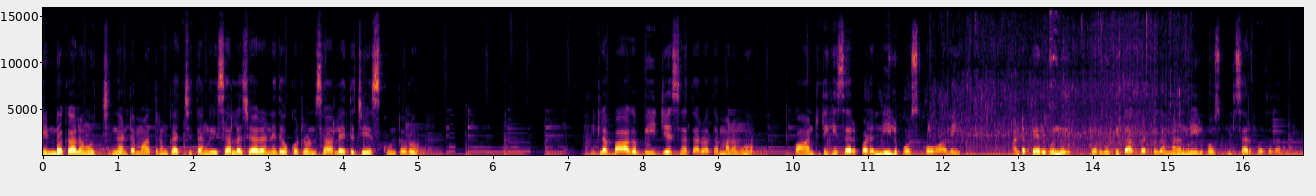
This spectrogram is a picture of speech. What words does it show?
ఎండాకాలం వచ్చిందంటే మాత్రం ఖచ్చితంగా ఈ సల్లచారు అనేది ఒకటి రెండు సార్లు అయితే చేసుకుంటారు. ఇట్లా బాగా బీట్ చేసిన తర్వాత మనము క్వాంటిటీకి సరిపడా నీళ్ళు పోసుకోవాలి. అంటే పెరుగును పెరుగుకి తగ్గట్టుగా మనం నీళ్ళు పోసుకుంటే సరిపోతుంది అనమాట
